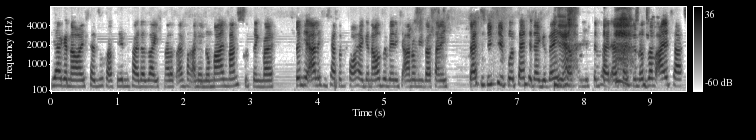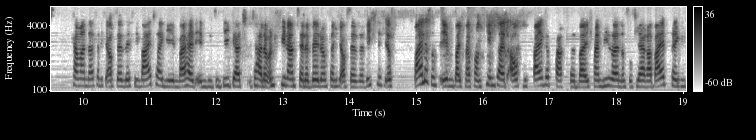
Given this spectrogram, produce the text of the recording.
Ja, genau. Ich versuche auf jeden Fall, da sage ich mal, das einfach an den normalen Mann zu bringen, weil ich bin dir ehrlich, ich hatte vorher genauso wenig Ahnung wie wahrscheinlich, ich weiß nicht wie viel Prozent in der Gesellschaft. Ja. Und ich finde halt erst in unserem Alter kann man da, finde ich, auch sehr, sehr viel weitergeben, weil halt eben diese digitale und finanzielle Bildung, finde ich, auch sehr, sehr wichtig ist, weil es uns eben, sag ich mal, von Kindheit auf nicht beigebracht wird, weil ich meine, wie sollen uns das Lehrer beibringen,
